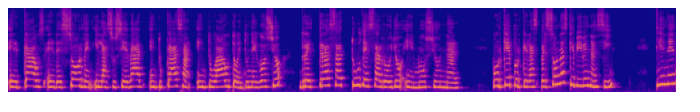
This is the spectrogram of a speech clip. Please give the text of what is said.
el caos, el desorden y la suciedad en tu casa, en tu auto, en tu negocio. Retrasa tu desarrollo emocional. ¿Por qué? Porque las personas que viven así tienen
